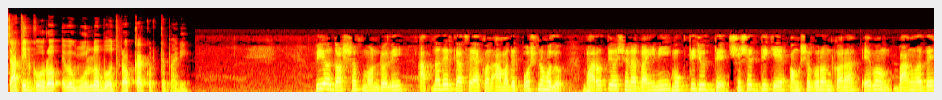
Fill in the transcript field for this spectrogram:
জাতির গৌরব এবং মূল্যবোধ রক্ষা করতে পারি। প্রিয় দর্শক মণ্ডলী, আপনাদের কাছে এখন আমাদের প্রশ্ন হলো, ভারতীয় সেনাবাহিনী মুক্তিযুদ্ধে শেষের দিকে অংশগ্রহণ করা এবং বাংলাদেশ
